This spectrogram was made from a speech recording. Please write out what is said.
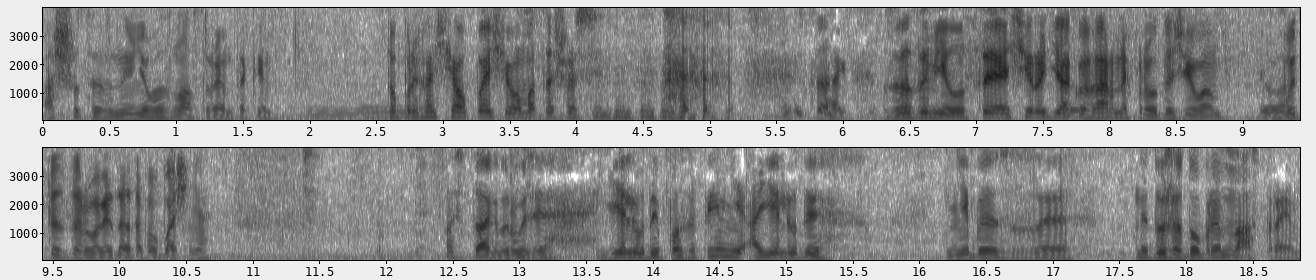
А що це в нього з настроєм таким? То пригощав печивом, а це щось. так, зрозуміло. Все, щиро дякую, гарних продажів вам. Будьте здорові, да, до побачення. Ось так, друзі. Є люди позитивні, а є люди ніби з не дуже добрим настроєм.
